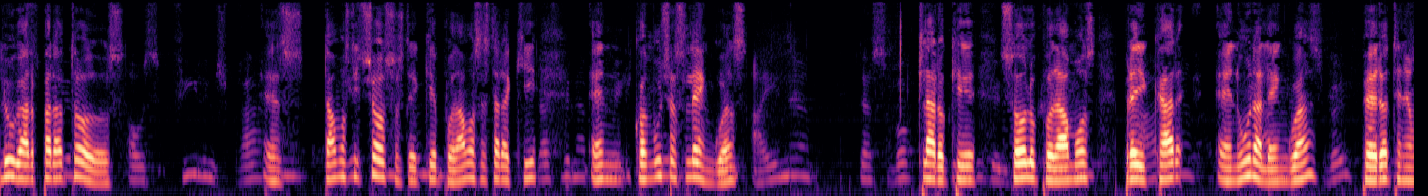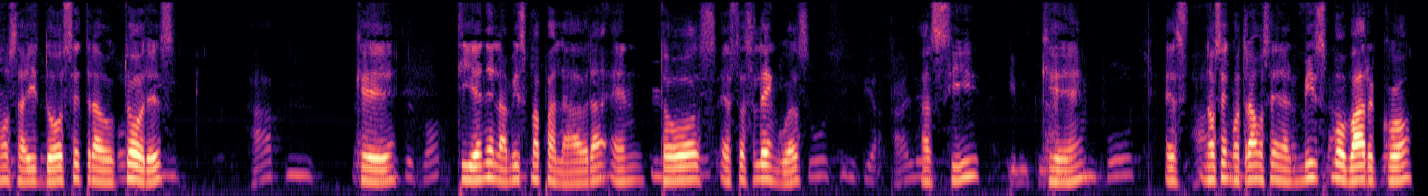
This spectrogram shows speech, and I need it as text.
lugar para todos. Estamos dichosos de que podamos estar aquí en, con muchas lenguas. Claro que solo podamos predicar en una lengua, pero tenemos ahí 12 traductores que tienen la misma palabra en todas estas lenguas. Así que nos encontramos en el mismo barco,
